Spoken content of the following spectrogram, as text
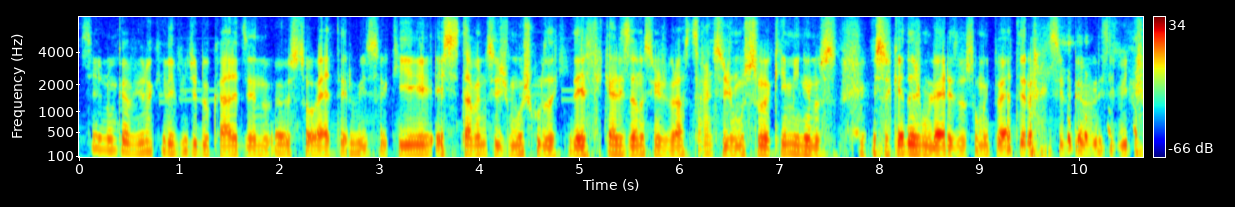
Vocês nunca viram aquele vídeo do cara dizendo eu sou hétero, isso aqui, esse tá vendo esses músculos aqui, daí ele fica alisando assim os braços, tá vendo esses músculos aqui, meninos? Isso aqui é das mulheres, eu sou muito hétero. Vocês nunca viram esse vídeo?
